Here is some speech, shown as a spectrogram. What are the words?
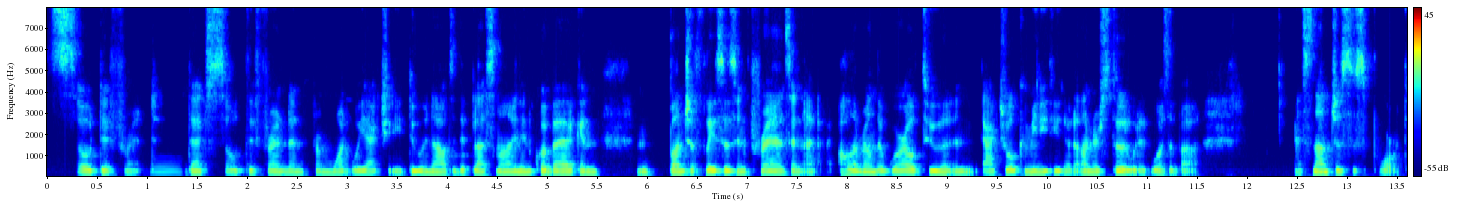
So different. Mm. that's so different than from what we actually do in art de déplacement in quebec and, and, a bunch of places in france and all around the world to an actual community that understood what it was about. It's not just a sport.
